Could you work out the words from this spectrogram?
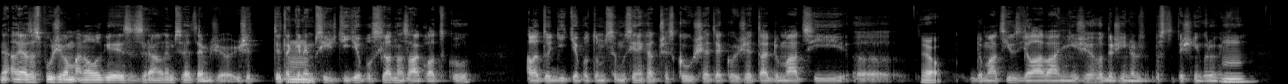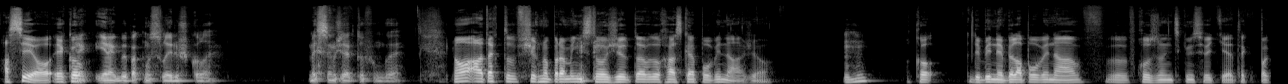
Ne, ale já zase používám analogii s, s reálným světem, že, jo? že ty taky hmm. nemusíš dítě posílat na základku, ale to dítě potom se musí nechat přeskoušet, jakože ta domácí, uh, jo. domácí vzdělávání, že ho drží na dostatečný úrovni. Hmm. Mm, asi jo, jako, Jinak, jinak by pak museli do školy. Myslím, že tak to funguje. no ale tak to všechno pramení z toho, že ta docházka je povinná, že jo. Mhm. Jako, kdyby nebyla povinná v, v světě, tak pak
